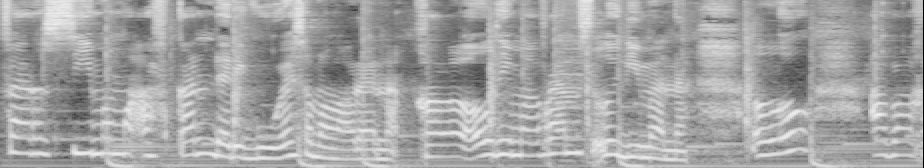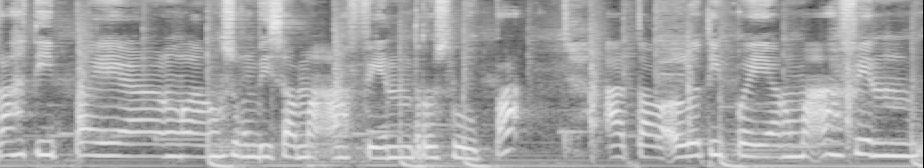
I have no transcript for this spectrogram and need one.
versi memaafkan dari gue sama Lorena. Kalau lima friends lu gimana? Lu apa apakah tipe yang langsung bisa maafin terus lupa? Atau lo tipe yang maafin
